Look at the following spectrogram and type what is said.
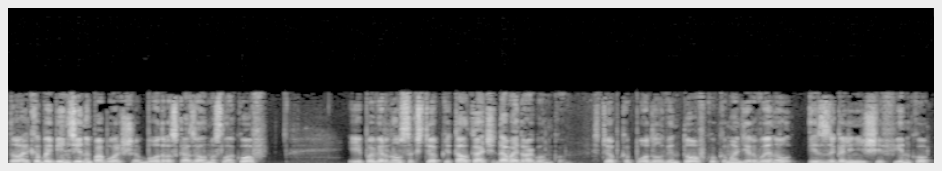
Только бы бензина побольше, — бодро сказал Маслаков и повернулся к Степке. Толкач, давай драгунку. Степка подал винтовку, командир вынул из-за финку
